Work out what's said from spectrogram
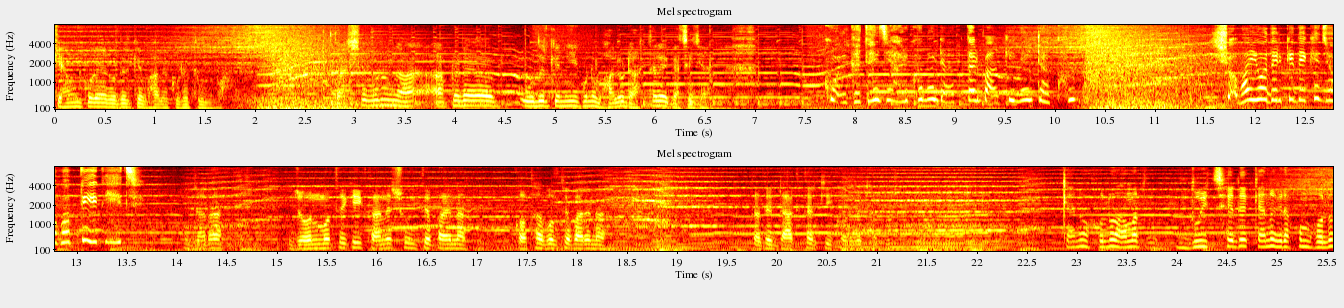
কেমন করে আর ওদেরকে ভালো করে তুলব? তার সে বলুন আপনারা ওদেরকে নিয়ে কোনো ভালো ডাক্তারের কাছে যান। কলকাতায় যে আর কোনো ডাক্তার বাকি নেই ঠাকুর। সবাই ওদেরকে দেখে জবাব দিয়ে দিয়েছে। যারা জন্ম থেকেই কানে শুনতে পায় না কথা বলতে পারে না তাদের ডাক্তার কি করবে ঠাকুর? কেন হলো? আমার দুই ছেলে কেন এরকম হলো?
